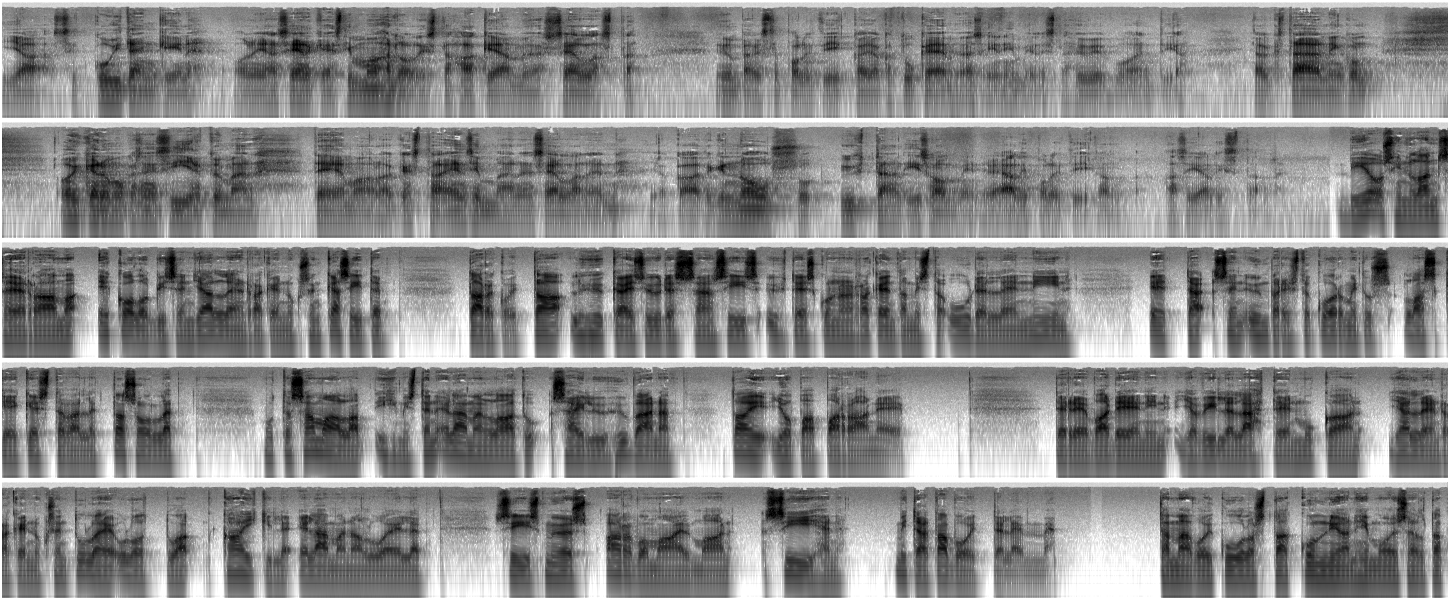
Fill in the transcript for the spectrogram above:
Ja sitten kuitenkin on ihan selkeästi mahdollista hakea myös sellaista ympäristöpolitiikkaa, joka tukee myös inhimillistä hyvinvointia. Ja tämä niin kuin oikeudenmukaisen siirtymän teema on oikeastaan ensimmäinen sellainen, joka on jotenkin noussut yhtään isommin reaalipolitiikan asialistalle. Biosin lanseeraama ekologisen jälleenrakennuksen käsite tarkoittaa lyhykäisyydessään siis yhteiskunnan rakentamista uudelleen niin – että sen ympäristökuormitus laskee kestävälle tasolle, mutta samalla ihmisten elämänlaatu säilyy hyvänä tai jopa paranee. Tere Vadenin ja Ville Lähteen mukaan jälleenrakennuksen tulee ulottua kaikille elämänalueille, siis myös arvomaailmaan siihen, mitä tavoittelemme. Tämä voi kuulostaa kunnianhimoiselta,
